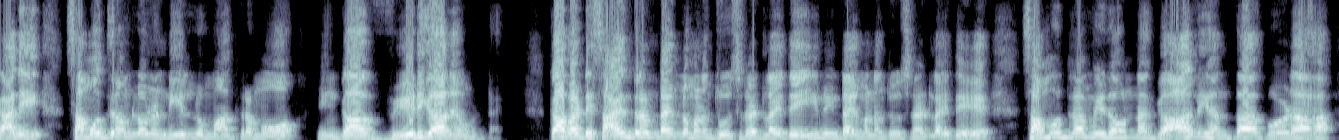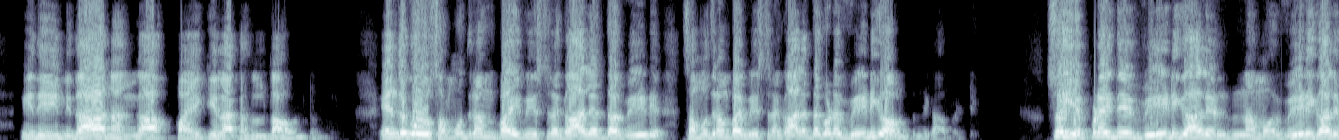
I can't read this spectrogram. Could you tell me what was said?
కానీ సముద్రంలో ఉన్న నీళ్ళు మాత్రము ఇంకా వేడిగానే ఉంటాయి. కాబట్టి సాయంత్రం టైంలో మనం చూసినట్లయితే ఈవినింగ్ టైం మనం చూసినట్లయితే సముద్రం మీద ఉన్న గాలి అంతా కూడా ఇది నిదానంగా పైకి ఇలా కదులుతూ ఉంటుంది. ఎందుకు? సముద్రంపై వీస్తున్న గాలి అంతా వేడి సముద్రంపై వీస్తున్న గాలి అంతా కూడా వేడిగా ఉంటుంది కాబట్టి. సో ఎప్పుడైతే వేడి గాలి అంటున్నామో వేడి గాలి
